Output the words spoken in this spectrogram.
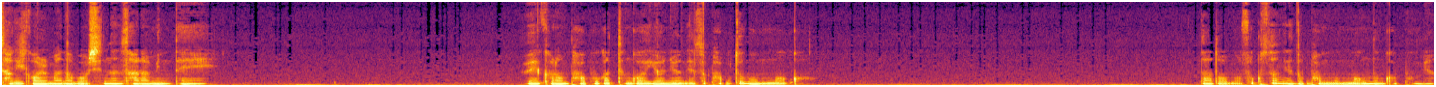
자기가 얼마나 멋있는 사람인데 왜 그런 바보 같은 거에 연연해서 밥도 못 먹어? 나 너무 속상해 너 밥 못 먹는 거 보면.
